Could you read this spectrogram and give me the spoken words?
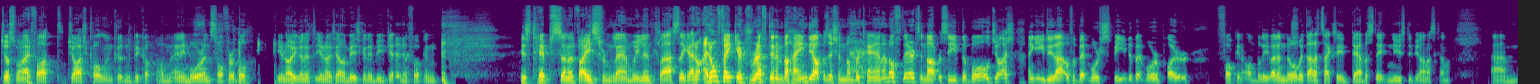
Just when I thought Josh Cullen couldn't become any more insufferable, you're now gonna you're now telling me he's gonna be getting the fucking his tips and advice from Glenn Whelan class. Like I don't I don't think you're drifting in behind the opposition number ten enough there to not receive the ball, Josh. I think you could do that with a bit more speed, a bit more power. Fucking unbelievable. I didn't know about that. It's actually devastating news to be honest, Canon. Um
